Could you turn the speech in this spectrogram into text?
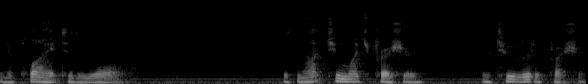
and apply it to the wall with not too much pressure or too little pressure.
